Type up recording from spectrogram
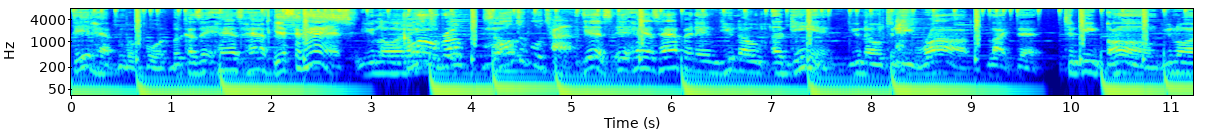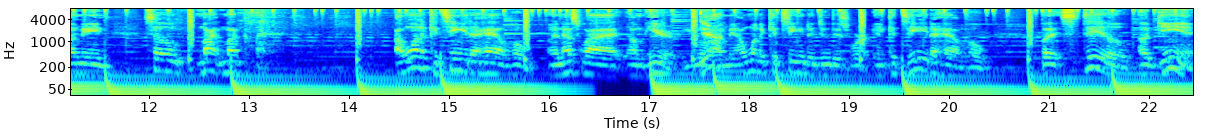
did happen before because it has happened. Yes, it has. You know, what I Come mean? on, bro. Multiple times. Yes, it has happened, and you know, again, you know, to be robbed like that, to be bombed, you know what I mean. So my my, I want to continue to have hope, and that's why I'm here. You know Yeah. what I mean. I want to continue to do this work and continue to have hope, but still, again,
